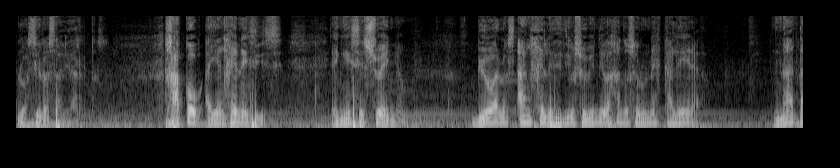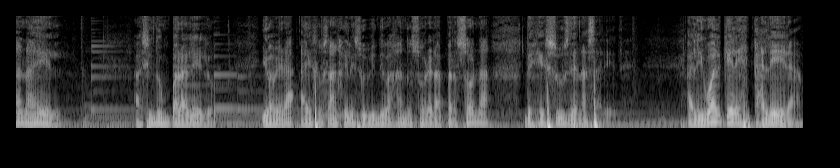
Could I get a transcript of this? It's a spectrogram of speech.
los cielos abiertos. Jacob, ahí en Génesis, en ese sueño, vio a los ángeles de Dios subiendo y bajando sobre una escalera. Natanael, haciendo un paralelo, iba a ver a, esos ángeles subiendo y bajando sobre la persona de Jesús de Nazaret. Al igual que la escalera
